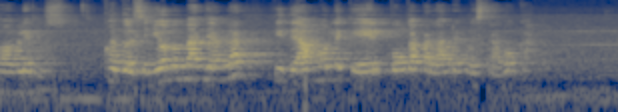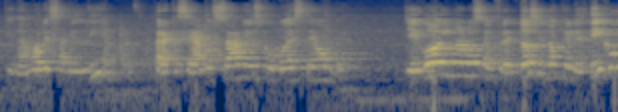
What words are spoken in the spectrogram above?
No hablemos. Cuando el Señor nos mande hablar, pidámosle que Él ponga palabra en nuestra boca. Pidámosle sabiduría para que seamos sabios como este hombre. Llegó y no los enfrentó, sino que les dijo,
